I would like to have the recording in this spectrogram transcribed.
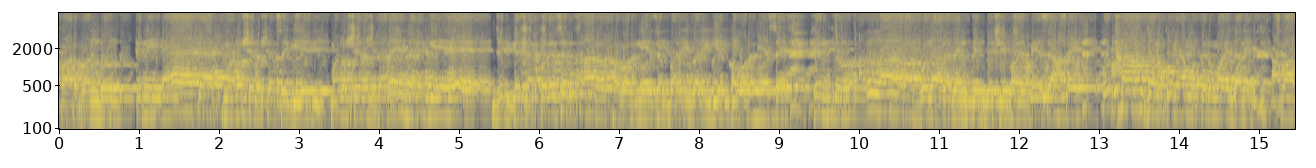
আমার বন্ধু, তিনি এক এক মানুষের কাছে গিয়ে, মানুষের দ্বারে দ্বারে গিয়ে জিজ্ঞাসা করেছে, তার খবর নিয়েছে, বাড়ি বাড়ি গিয়ে খবর নিয়েছে। কিন্তু আল্লাহ রাব্বুল আলামিনকে বেশি ভয় পেয়েছে আরে কোথাও যেন কিয়ামতের ময়দানে আমার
